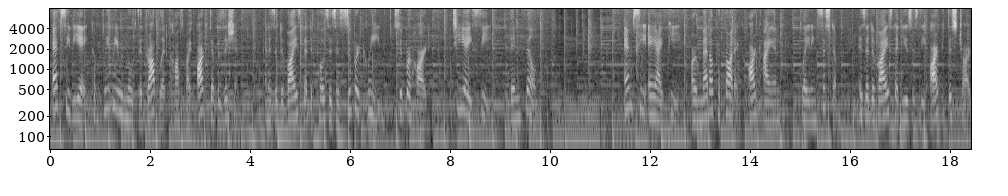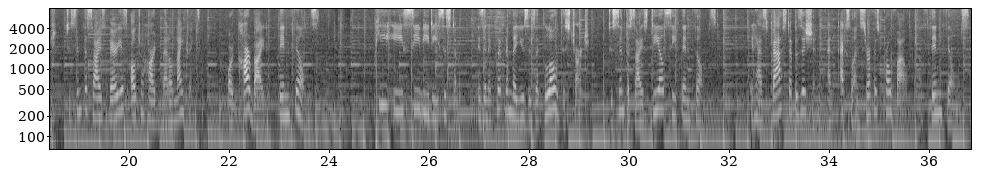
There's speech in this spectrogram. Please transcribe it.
FCVA completely removes the droplet caused by arc deposition and is a device that deposes a super clean, super hard TAC thin film. MCAIP or metal cathodic arc ion plating system is a device that uses the arc discharge to synthesize various ultra-hard metal nitrides, or carbide, thin films. PECVD system is an equipment that uses a glow discharge to synthesize DLC thin films. It has fast deposition and excellent surface profile of thin films.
